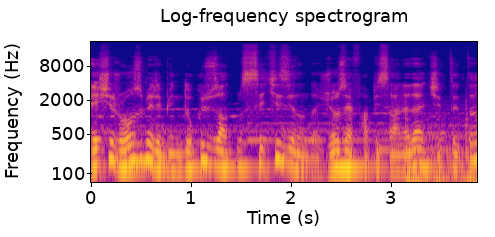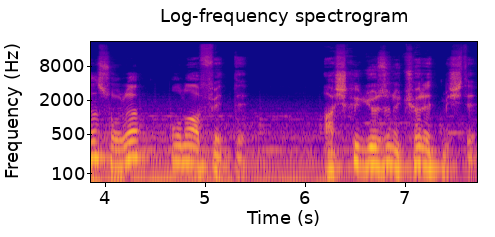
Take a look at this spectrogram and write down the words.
Eşi Rosemary 1968 yılında Joseph hapishaneden çıktıktan sonra onu affetti. Aşkı gözünü kör etmişti.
